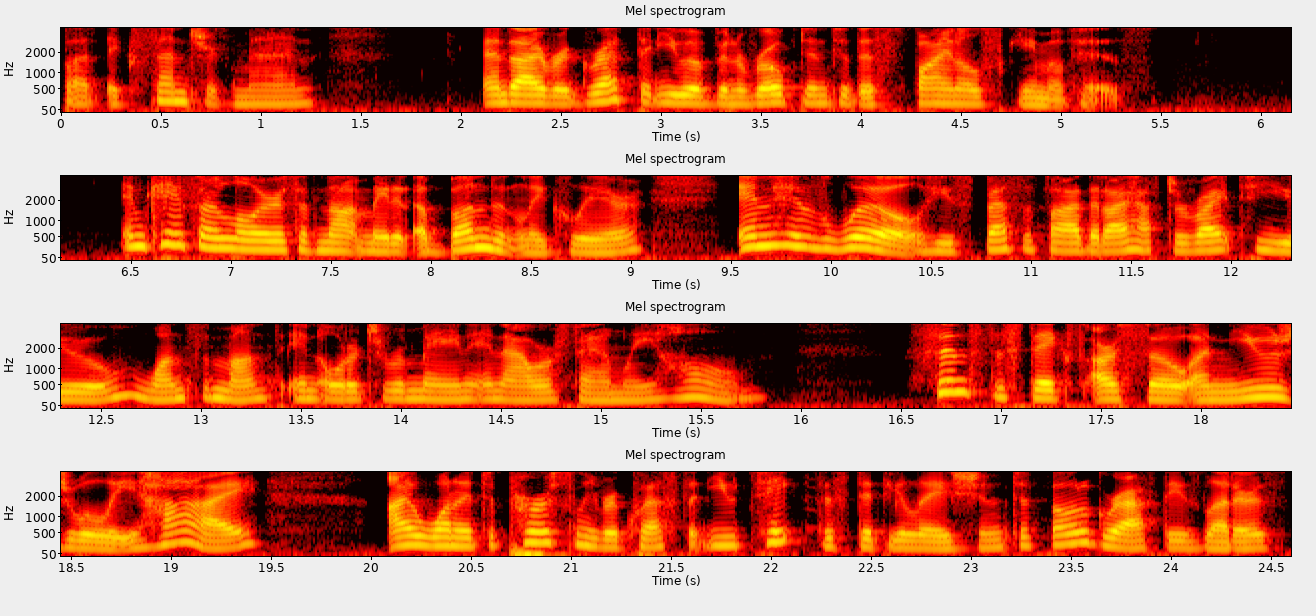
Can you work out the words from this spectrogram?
but eccentric man, and I regret that you have been roped into this final scheme of his. In case our lawyers have not made it abundantly clear, in his will he specified that I have to write to you once a month in order to remain in our family home. Since the stakes are so unusually high, I wanted to personally request that you take the stipulation to photograph these letters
